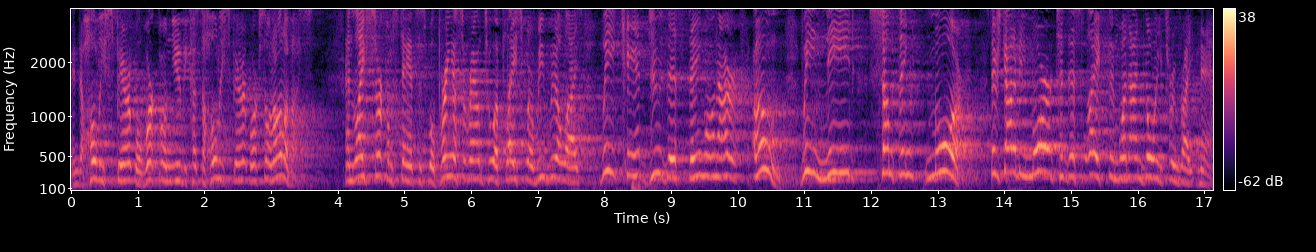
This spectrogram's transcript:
And the Holy Spirit will work on you because the Holy Spirit works on all of us. And life circumstances will bring us around to a place where we realize we can't do this thing on our own. We need something more. There's got to be more to this life than what I'm going through right now.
